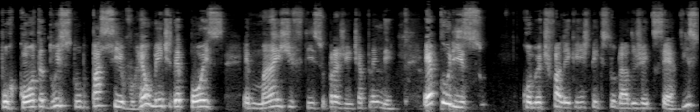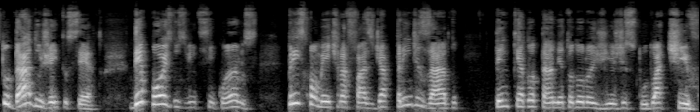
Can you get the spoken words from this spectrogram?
por conta do estudo passivo. Realmente, depois é mais difícil para a gente aprender. É por isso, como eu te falei, que a gente tem que estudar do jeito certo. E estudar do jeito certo, depois dos 25 anos, principalmente na fase de aprendizado, tem que adotar metodologias de estudo ativo.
